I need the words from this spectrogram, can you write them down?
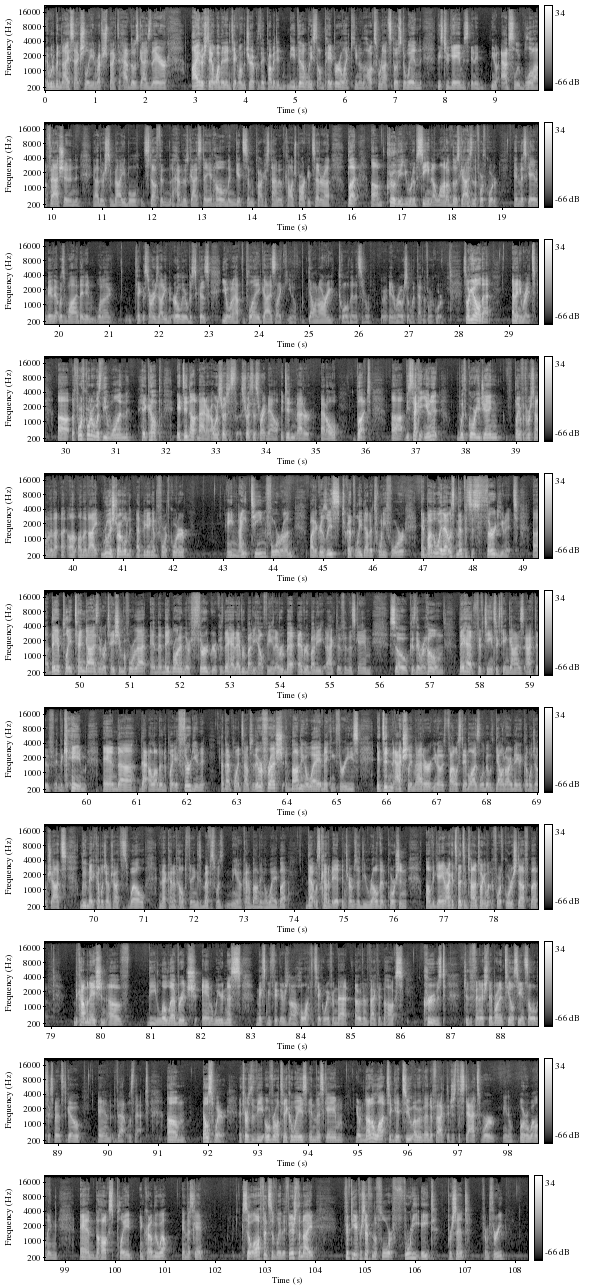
It would have been nice, actually, in retrospect, to have those guys there. I understand why they didn't take them on the trip because they probably didn't need them, at least on paper. Like you know, the Hawks were not supposed to win these two games in a you know absolute blowout fashion, and uh, there's some valuable stuff in having those guys stay at home and get some practice time with College Park, etc. But um, clearly, you would have seen a lot of those guys in the fourth quarter in this game, and maybe that was why they didn't want to take the starters out even earlier was because you don't want to have to play guys like you know Gallinari 12 minutes in a, in a row or something like that in the fourth quarter. So I get all that. At any rate, uh, the fourth quarter was the one hiccup. It did not matter. I want to stress this, stress this right now. It didn't matter at all. But uh, the second unit with Gorgui Dieng played for the first time on the, on the night really struggled at the beginning of the fourth quarter a 19 4 run by the Grizzlies to cut the lead down to 24. And by the way, that was Memphis's third unit. Uh, they had played 10 guys in the rotation before that, and then they brought in their third group because they had everybody healthy and everybody, everybody active in this game. So, because they were at home, they had 15, 16 guys active in the game, and uh, that allowed them to play a third unit at that point in time. So they were fresh and bombing away and making threes. It didn't actually matter. You know, it finally stabilized a little bit with Gallinari making a couple jump shots. Lou made a couple jump shots as well, and that kind of helped things. Memphis was, you know, kind of bombing away, but that was kind of it in terms of the relevant portion of the game. I could spend some time talking about the fourth quarter stuff, but the combination of the low leverage and weirdness makes me think there's not a whole lot to take away from that, other than the fact that the Hawks cruised to the finish. They brought in TLC and solo with six minutes to go, and that was that. Um, elsewhere in terms of the overall takeaways in this game you know not a lot to get to other than the fact that just the stats were you know overwhelming and the hawks played incredibly well in this game so offensively they finished the night 58% from the floor 48% from three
